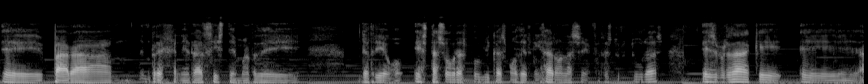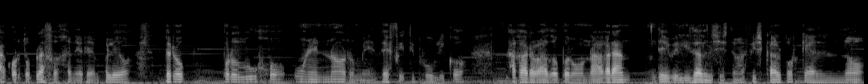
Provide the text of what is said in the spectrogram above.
eh, para regenerar sistemas de, de riego. Estas obras públicas modernizaron las infraestructuras. Es verdad que eh, a corto plazo generó empleo, pero produjo un enorme déficit público agravado por una gran debilidad del sistema fiscal porque al no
